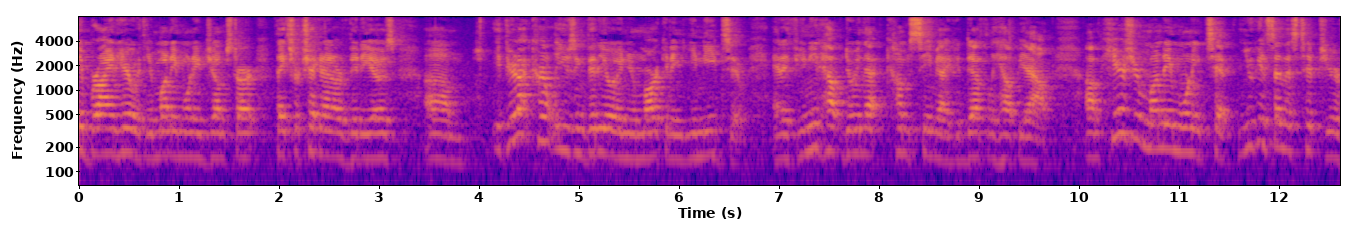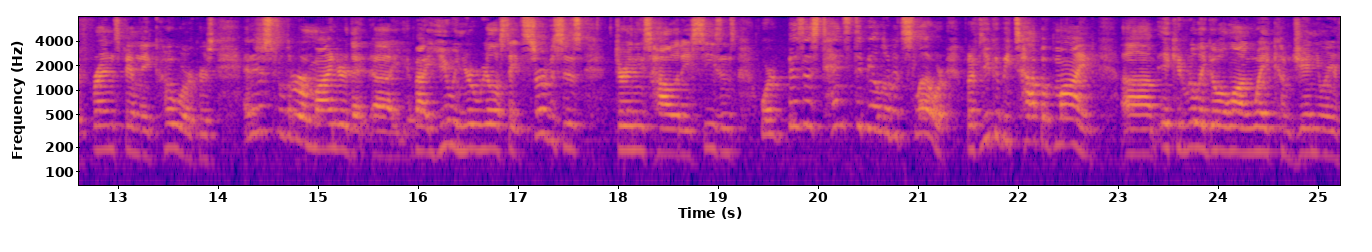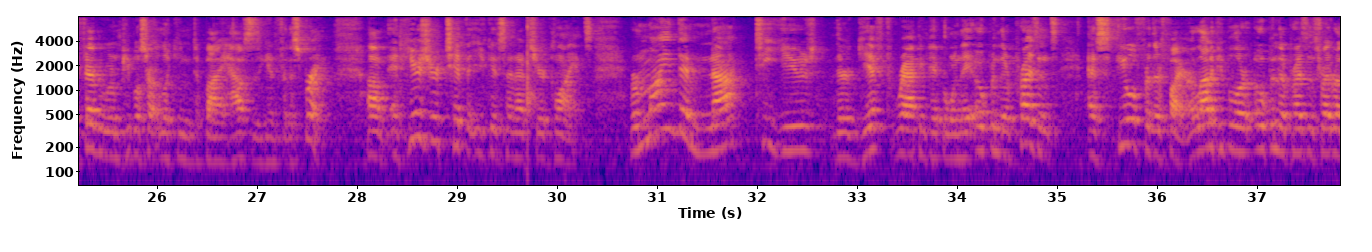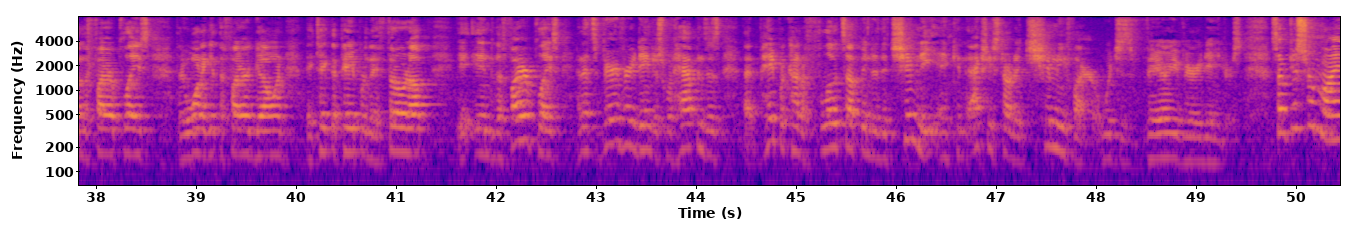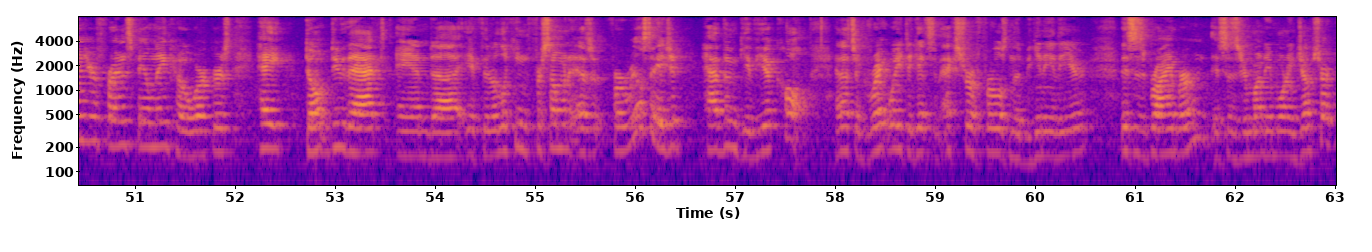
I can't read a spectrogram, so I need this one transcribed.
Hey, Brian here with your Monday Morning Jumpstart. Thanks for checking out our videos. Um, if you're not currently using video in your marketing, you need to. And if you need help doing that, come see me. I can definitely help you out. Um, here's your Monday morning tip. You can send this tip to your friends, family, and coworkers. And it's just a little reminder that uh, about you and your real estate services during these holiday seasons where business tends to be a little bit slower. But if you could be top of mind, um, it could really go a long way come January and February when people start looking to buy houses again for the spring. Um, and here's your tip that you can send out to your clients. Remind them not to use their gift wrapping paper when they open their presents as fuel for their fire. A lot of people are open their presents right around the fireplace. They want to get the fire going. They take the paper and they throw it up into fireplace, and that's very, very dangerous. What happens is that paper kind of floats up into the chimney and can actually start a chimney fire, which is very, very dangerous. So just remind your friends, family, and coworkers, hey, don't do that. And uh, if they're looking for someone as a, for a real estate agent, have them give you a call. And that's a great way to get some extra referrals in the beginning of the year. This is Brian Berman. This is your Monday Morning Jumpstart.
